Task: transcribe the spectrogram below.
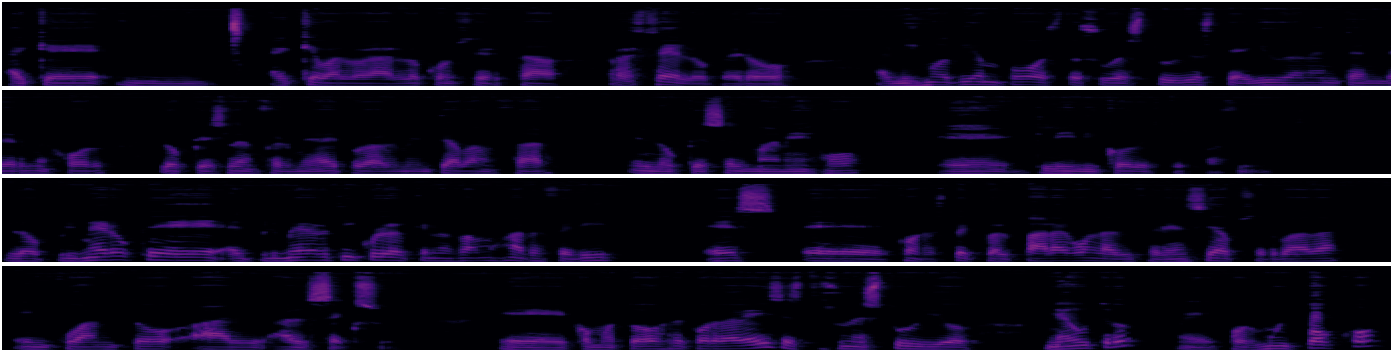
hay que, mm, hay que valorarlo con cierta recelo, pero al mismo tiempo estos subestudios te ayudan a entender mejor lo que es la enfermedad y probablemente avanzar en lo que es el manejo eh, clínico de estos pacientes. Lo primero que, el primer artículo al que nos vamos a referir es eh, con respecto al Paragon, la diferencia observada en cuanto al, sexo. Eh, como todos recordaréis, este es un estudio neutro, por muy poco.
